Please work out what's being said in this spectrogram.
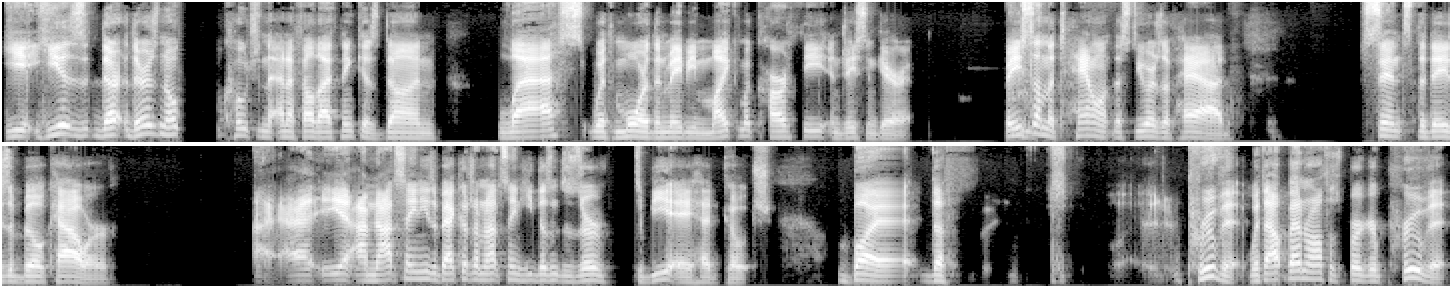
He he is there. There's no coach in the NFL that I think has done less with more than maybe Mike McCarthy and Jason Garrett, based hmm. on the talent the Steelers have had since the days of Bill Cowher. I, I, yeah, I'm not saying he's a bad coach. I'm not saying he doesn't deserve to be a head coach, but the prove it without Ben Roethlisberger. Prove it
